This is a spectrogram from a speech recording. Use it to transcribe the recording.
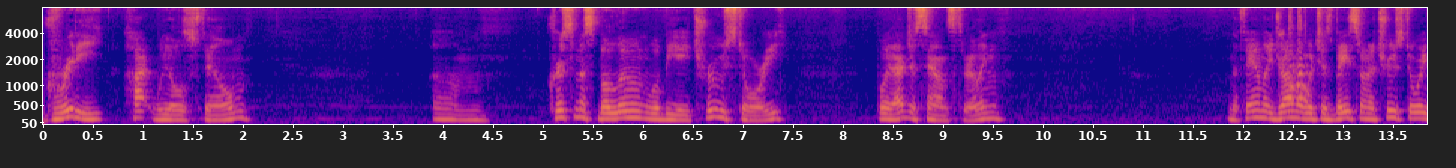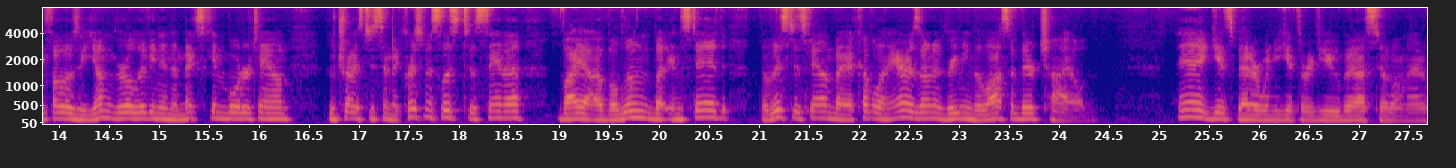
gritty Hot Wheels film. Um, Christmas Balloon will be a true story. Boy, that just sounds thrilling. The family drama, which is based on a true story, follows a young girl living in a Mexican border town who tries to send a Christmas list to Santa via a balloon, but instead, the list is found by a couple in Arizona grieving the loss of their child. Eh, it gets better when you get the review, but I still don't know.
